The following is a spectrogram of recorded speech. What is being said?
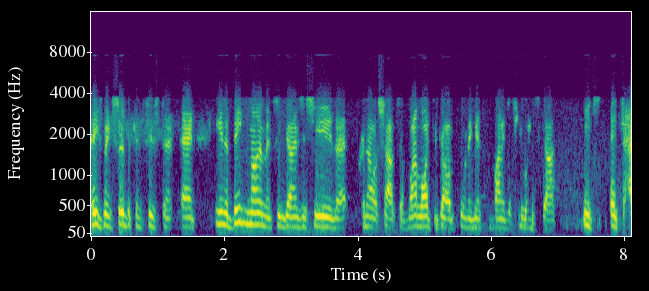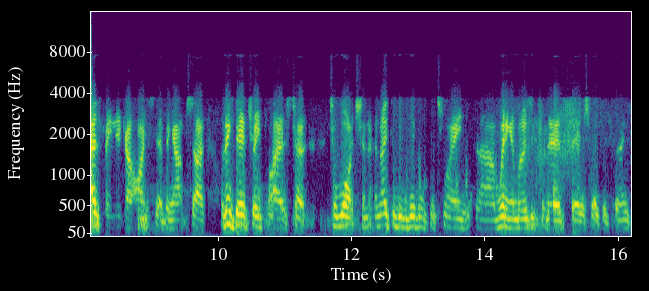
He's been super consistent, and in the big moments in games this year that Cronulla Sharks have won, like the golden point against the Bunnies a few weeks ago, it's, it has been Nicho Hynes stepping up. So I think they're three players to, to watch, and, and they could be the difference between uh, winning and losing for their, their respective teams.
